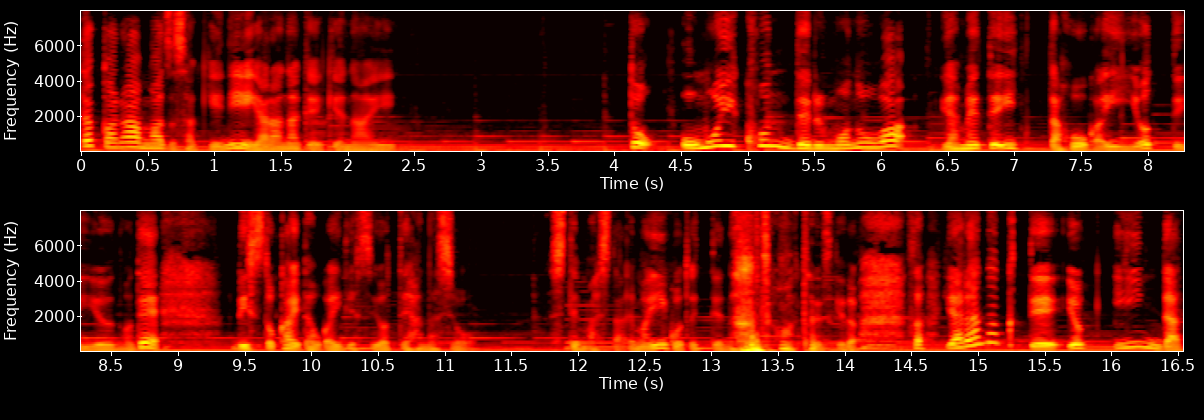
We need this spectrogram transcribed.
だからまず先にやらなきゃいけないと思い込んでるものはやめていった方がいいよっていうのでリスト書いた方がいいですよって話をしてました。まあいいこと言ってんなと思ったんですけど、そうやらなくてよいいんだっ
